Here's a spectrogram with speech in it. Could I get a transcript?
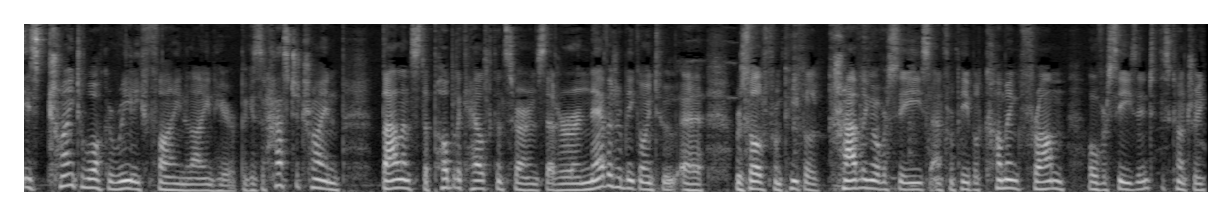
is trying to walk a really fine line here because it has to try and balance the public health concerns that are inevitably going to uh, result from people travelling overseas and from people coming from overseas into this country,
